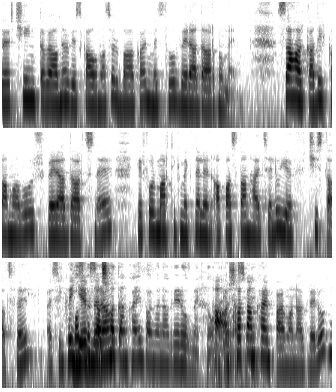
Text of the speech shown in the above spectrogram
վերջին տվյալներով ես կարող եմ ասել, որ բավական մեծ թվով վերադառնում են։ Սա հարկադիր կամավոր վերադարձն է, երբ որ մարդիկ մեկնել են ապաստան հայցելու եւ չի ստացվել, այսինքն եւ նրանք աշխատանքային պայմանագրերով մեկնողների Հա, աշխատանքային պայմանագրերով,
